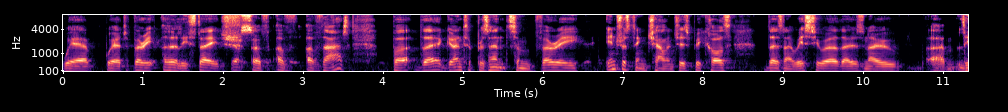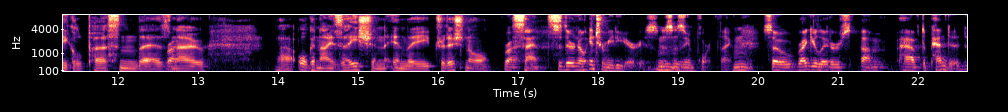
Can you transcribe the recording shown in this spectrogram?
we're we're at a very early stage of, of, of that, but they're going to present some very interesting challenges because there's no issuer, there's no um, legal person, there's right. no uh, organization in the traditional right. sense. So there are no intermediaries. Mm. This is the important thing. Mm. So regulators um, have depended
